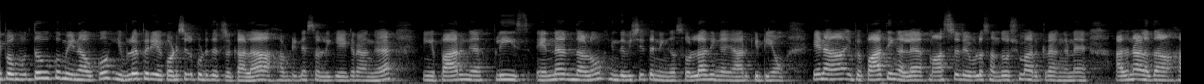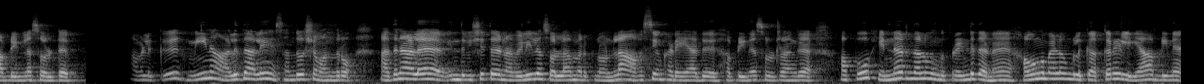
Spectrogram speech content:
இப்போ முத்து முத்துவுக்கும் மீனாவுக்கும் இவ்வளோ பெரிய குடைச்சல் கொடுத்துட்ருக்காளா அப்படின்னு சொல்லி கேட்குறாங்க நீங்கள் பாருங்கள் ப்ளீஸ் என்ன இருந்தாலும் இந்த விஷயத்த நீங்கள் சொல்லாதீங்க யார்கிட்டையும். ஏன்னா இப்போ பார்த்தீங்கல்ல மாஸ்டர் எவ்வளோ சந்தோஷமாக இருக்கிறாங்கன்னு. அதனால தான் அப்படின்லாம் சொல்லிட்டு அவளுக்கு மீனா அழுதாலே சந்தோஷம் வந்துடும் அதனால் இந்த விஷயத்த நான் வெளியில் சொல்லாமல் இருக்கணும்லாம் அவசியம் கிடையாது அப்படின்னு சொல்கிறாங்க அப்போது என்ன இருந்தாலும் உங்கள் ஃப்ரெண்டு தானே? அவங்க மேலே உங்களுக்கு அக்கறை இல்லையா அப்படின்னு?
